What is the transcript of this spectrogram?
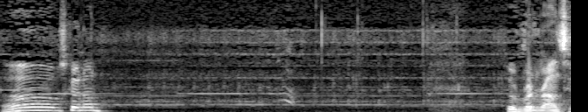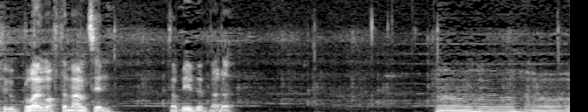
Oh, what's going on? We'll run around see if we can blow him off the mountain. That'd be a bit better. Uh-huh, uh-huh.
